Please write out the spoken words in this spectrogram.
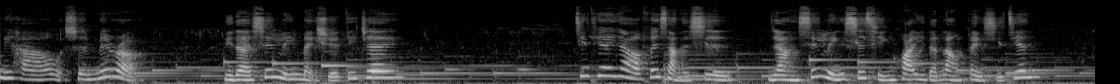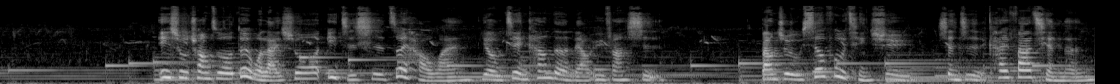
你好，我是 Mirra，你的心灵美学 DJ。今天要分享的是让心灵诗情画意的浪费时间。艺术创作对我来说一直是最好玩又健康的疗愈方式，帮助修复情绪，甚至开发潜能。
